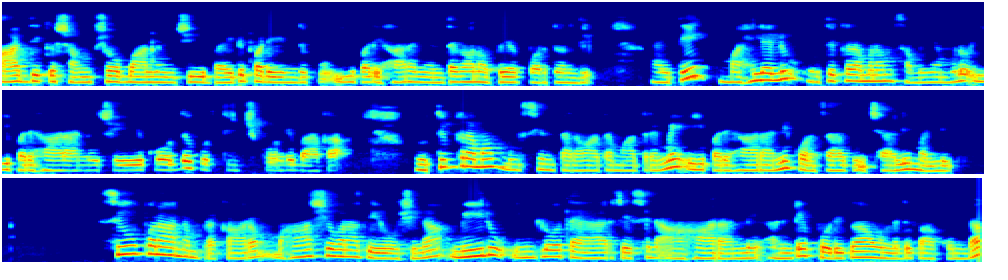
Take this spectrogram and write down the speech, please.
ఆర్థిక సంక్షోభాల నుంచి బయటపడేందుకు ఈ పరిహారం ఎంతగానో ఉపయోగపడుతుంది. అయితే మహిళలు ఋతుక్రమణం సమయంలో ఈ పరిహారాన్ని చేయకూడదు గుర్తుంచుకోండి బాగా. ఋతుక్రమం ముగిసిన తర్వాత మాత్రమే ఈ పరిహారాన్ని కొనసాగించాలి మళ్ళీ. శివపురాణం ప్రకారం మహాశివరాత్రి రోజున మీరు ఇంట్లో తయారు చేసిన ఆహారాన్ని అంటే పొడిగా ఉన్నది కాకుండా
